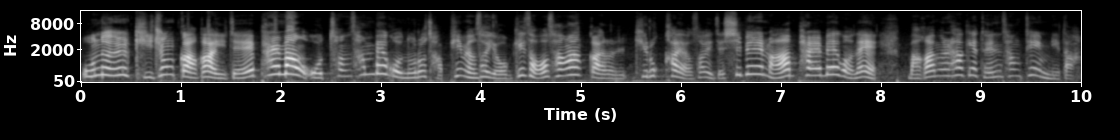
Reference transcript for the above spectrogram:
오늘 기준가가 이제 85,300원으로 잡히면서 여기서 상한가를 기록하여서 이제 11만 800원에 마감을 하게 된 상태입니다.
